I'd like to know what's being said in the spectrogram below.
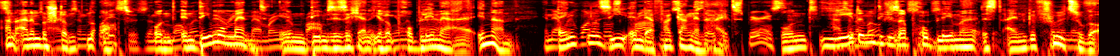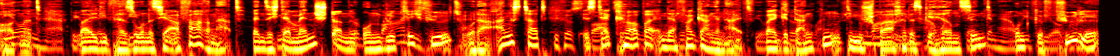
an einem bestimmten Ort. Und in dem Moment, in dem sie sich an ihre Probleme erinnern, denken sie in der Vergangenheit. Und jedem dieser Probleme ist ein Gefühl zugeordnet, weil die Person es ja erfahren hat. Wenn sich der Mensch dann unglücklich fühlt oder Angst hat, ist der Körper in der Vergangenheit, weil Gedanken die Sprache des Gehirns sind und Gefühle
